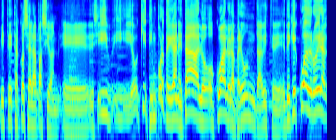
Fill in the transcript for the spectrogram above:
viste, esta cosa de la pasión. Eh, decís, y, y- ¿qué ¿Te importa que gane tal o, o cual o la pregunta, viste? ¿De, de qué cuadro era?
